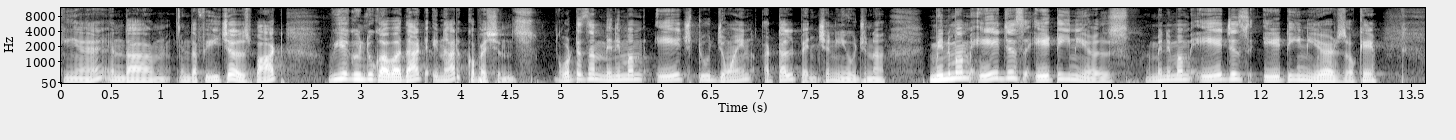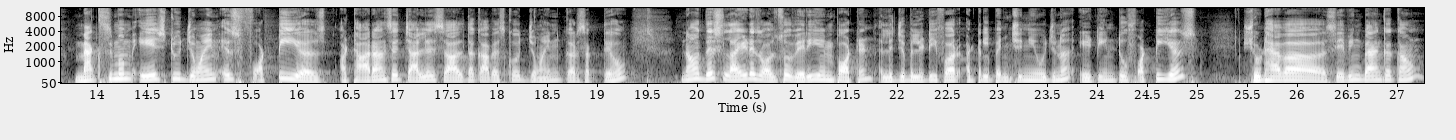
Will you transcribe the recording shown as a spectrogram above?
किए हैं in the in the features part. We are going to cover that in our questions. What is the minimum age to join Atal Pension Yojana? Minimum age is 18 years. Minimum age is 18 years. Okay. Maximum age to join is 40 years 18 से 40 साल तक आप इसको ज्वाइन कर सकते हो। Now this slide is also very important eligibility for Atal Pension Yojana 18 to 40 years should have a saving bank account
